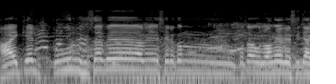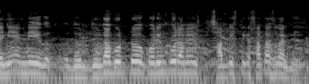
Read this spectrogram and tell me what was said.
সাইকেল ট্যুর হিসাবে আমি সেরকম কোথাও লংয়ে বেশি যাইনি। এমনি দুর্গাপুর টু করিমপুর আমি ছাব্বিশ থেকে সাতাশ বার গিয়েছি।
